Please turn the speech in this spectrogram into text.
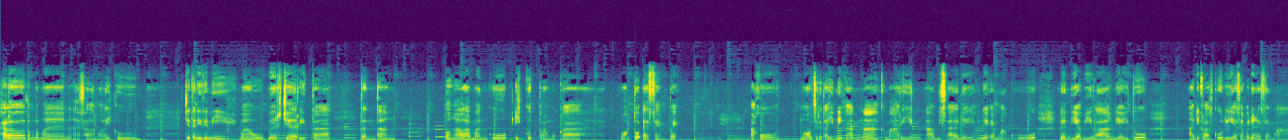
Halo teman-teman, assalamualaikum. Cita di sini mau bercerita tentang pengalamanku ikut pramuka waktu SMP. Aku mau cerita ini karena kemarin abis ada yang DM aku dan dia bilang dia itu adik kelasku di SMP dan SMA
